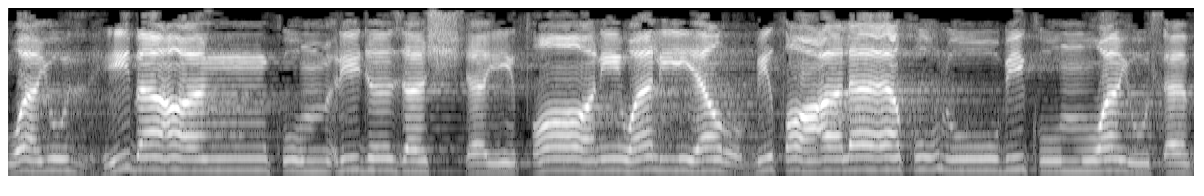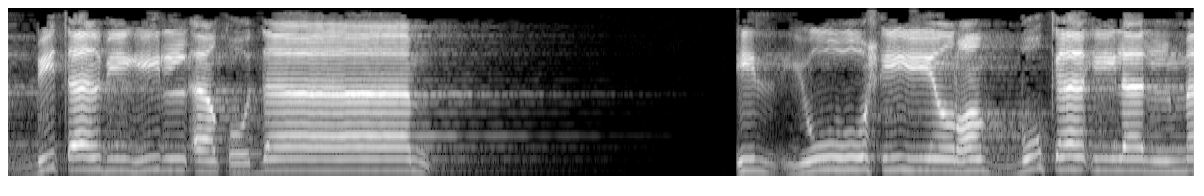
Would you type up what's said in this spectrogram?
ويذهب عنكم رجز الشيطان وليربط على قلوبكم ويثبت به الأقدام إذ يوحي ربكم ربك إلى الملائكة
